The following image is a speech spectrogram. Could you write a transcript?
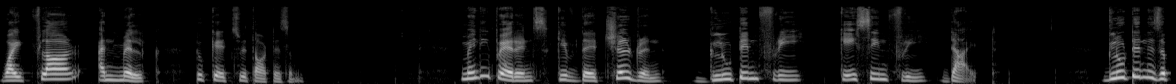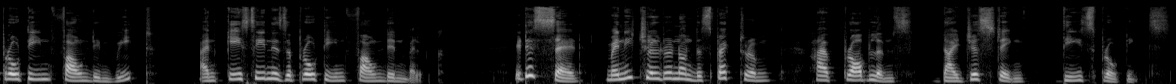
white flour, and milk to kids with autism. Many parents give their children gluten free, casein free diet. Gluten is a protein found in wheat, and casein is a protein found in milk. It is said many children on the spectrum have problems digesting these proteins.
